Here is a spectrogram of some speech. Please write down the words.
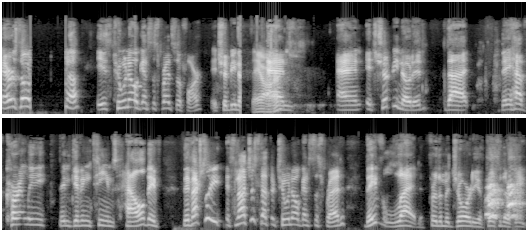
Arizona is two zero against the spread so far. It should be noted. they are, and and it should be noted that they have currently been giving teams hell. They've they've actually. It's not just that they're two zero against the spread they've led for the majority of both of their games.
